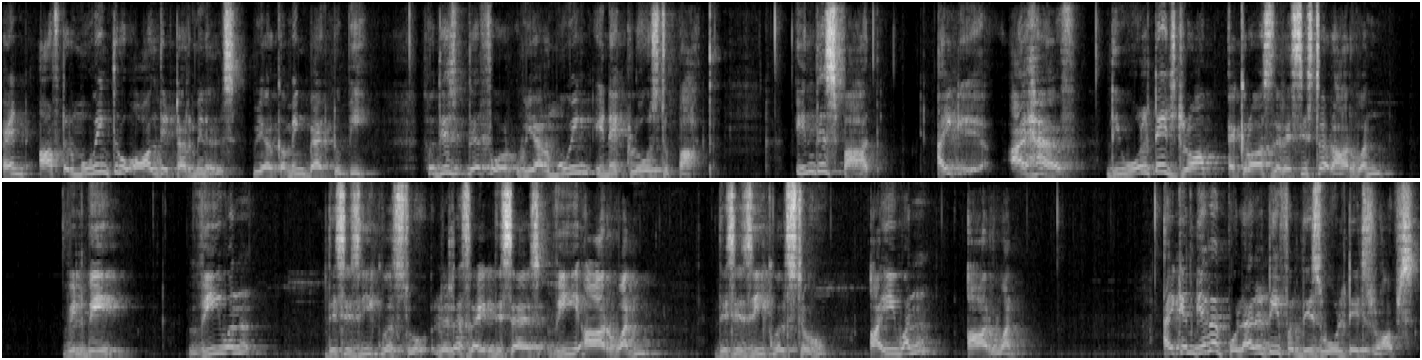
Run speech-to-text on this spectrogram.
and after moving through all the terminals, we are coming back to B. So this therefore we are moving in a closed path. In this path, I, I have the voltage drop across the resistor R1 will be V1 this is equals to let us write this as VR1 this is equals to I1 R1 I can give a polarity for these voltage drops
